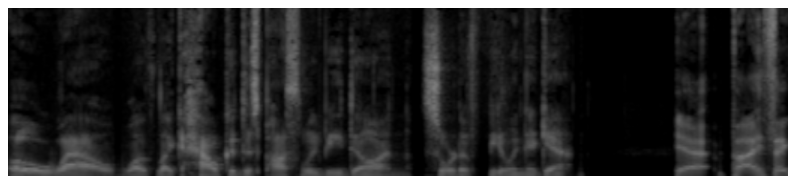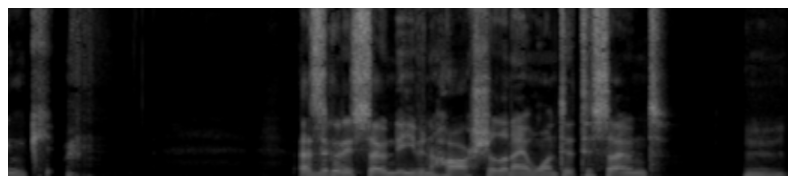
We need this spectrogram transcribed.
oh wow what like how could this possibly be done sort of feeling again Yeah, but I think this is going to sound even harsher than I want it to sound. Mm.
